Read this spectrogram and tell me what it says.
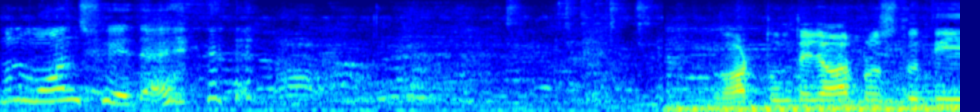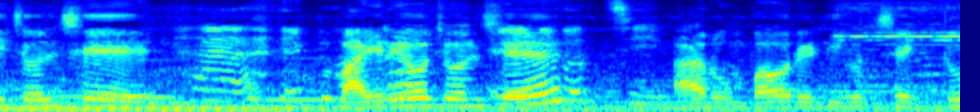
মানে মন ছুঁয়ে যায়। ঘর তুলতে যাওয়ার প্রস্তুতি চলছে। হ্যাঁ বাইরেও চলছে। আর রুম্পাও রেডি হচ্ছে একটু।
